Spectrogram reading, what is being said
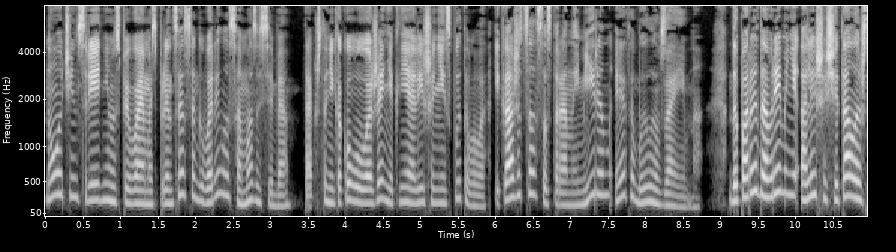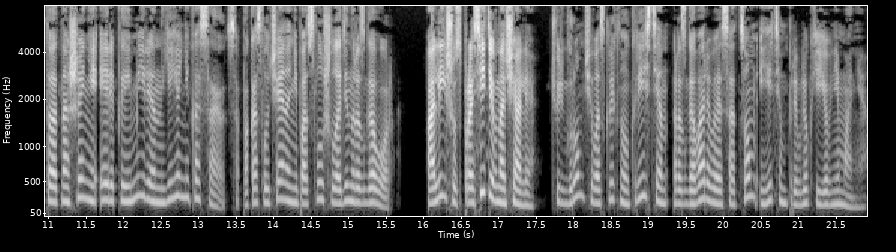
но очень средняя успеваемость принцессы говорила сама за себя. Так что никакого уважения к ней Алиша не испытывала. И, кажется, со стороны Мирин это было взаимно. До поры до времени Алиша считала, что отношения Эрика и Мирин ее не касаются, пока случайно не подслушал один разговор. «Алишу спросите вначале!» Чуть громче воскликнул Кристиан, разговаривая с отцом, и этим привлек ее внимание.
